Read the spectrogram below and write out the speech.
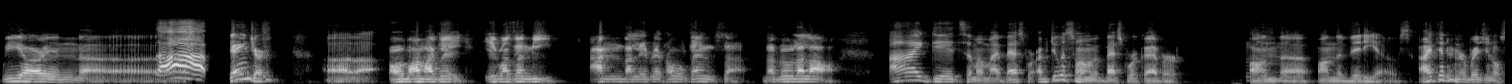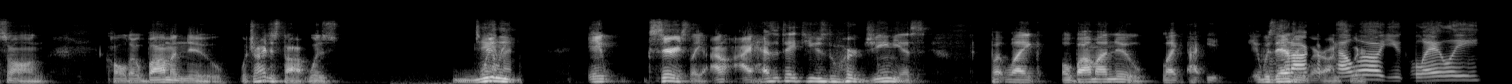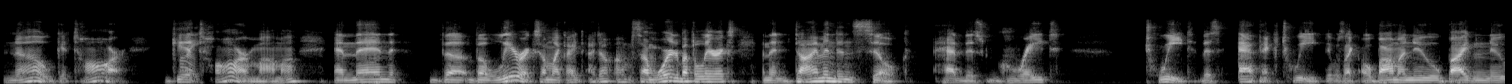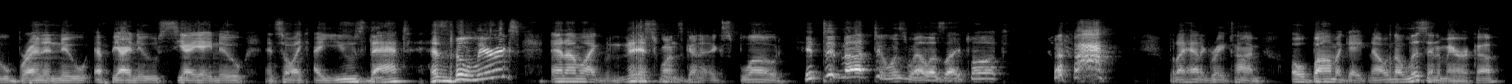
We are in uh, Stop! danger. Uh, Obama Gate. It wasn't me. I'm the lyrical gangster, the rule of law. I did some of my best work. I'm doing some of my best work ever on the on the videos. I did an original song called Obama Knew, which I just thought was Damn really it. Seriously. I I hesitate to use the word genius, but like Obama knew, like I, it, it was everywhere on Twitter. ukulele. No, guitar. Guitar, mama. And then the the lyrics, I'm like, I, I don't I'm so I'm worried about the lyrics. And then Diamond and Silk had this great tweet, this epic tweet. It was like Obama knew, Biden knew, Brennan knew, FBI knew, CIA knew. And so like I used that as the lyrics, and I'm like, this one's gonna explode. It did not do as well as I thought. but I had a great time. Obamagate. Now, now listen, America,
